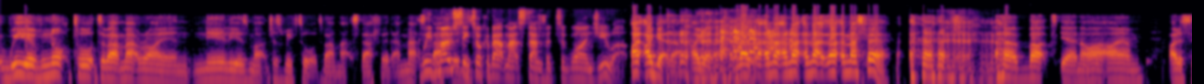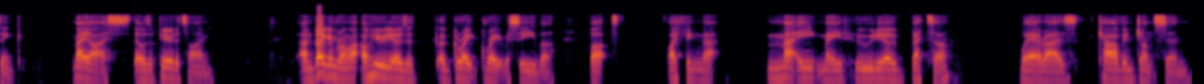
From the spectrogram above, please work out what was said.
we have not talked about Matt Ryan nearly as much as we've talked about Matt Stafford and Matt. We Stafford mostly is, talk about Matt Stafford to wind you up. I, I get that. I get that, and, that, and, that, and, that, and, that, and that's fair. uh, but yeah, no, I, I am. I just think Matty Ice. There was a period of time, and don't get me wrong. Julio is a, a great, great receiver, but I think that Matty made Julio better, whereas Calvin Johnson.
